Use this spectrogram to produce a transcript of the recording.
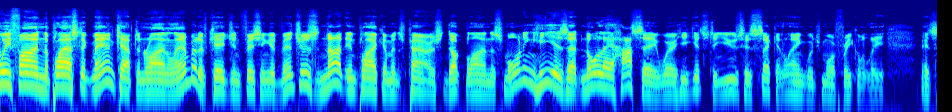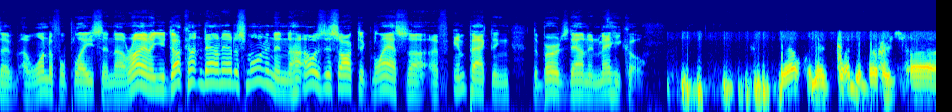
We find the plastic man, Captain Ryan Lambert of Cajun Fishing Adventures, not in Plaquemines Parish duck blind this morning. He is at Nole Hase, where he gets to use his second language more frequently. It's a, a wonderful place. And uh, Ryan, are you duck hunting down there this morning? And how is this Arctic blast uh, impacting the birds down in Mexico? Well, there's tons of birds. Uh,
